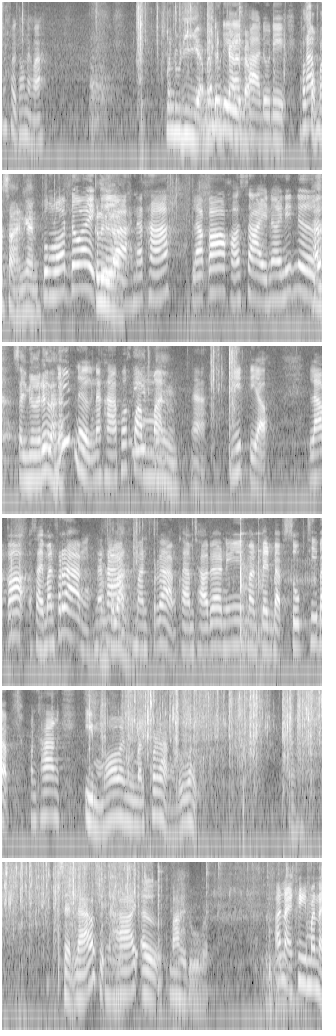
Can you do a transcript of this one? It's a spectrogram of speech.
มันสวยตรงไหนวะมันดูดีอะมันมันเป็ดูนดีการแบบอ่าดูดีผสมผสานกัน ปรุงรสด้วยเกเกลืลือ อนะคะ แล้วก็ขอใส่เนยนิดนึงฮะใส่เนยด้วยเหรอฮะ นิดหนึ่งนะคะ เพื่อความมันนิดหนึ่งอะนิดเดียว แล้วก็ใส่มันฝรั่งนะคะ มันฝรั่ง มันฝรั่งคลามชาวเดอร์นี่มันเป็นแบบซุปที่แบบค่อนข้างอิ่มเพราะว่ามันมีมันฝรั่งด้วยเออเสร็จแล้วสุดท้ายเออพี่ไปเมย์ดูแบบอันไหนครีมอันไหน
